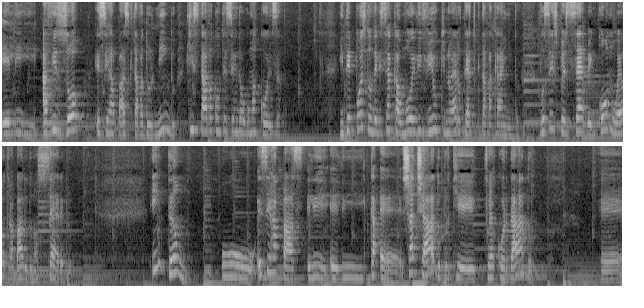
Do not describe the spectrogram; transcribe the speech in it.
ele avisou esse rapaz que estava dormindo que estava acontecendo alguma coisa. E depois, quando ele se acalmou, ele viu que não era o teto que estava caindo. Vocês percebem como é o trabalho do nosso cérebro? Então, o, esse rapaz, ele, ele é, chateado porque foi acordado é,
